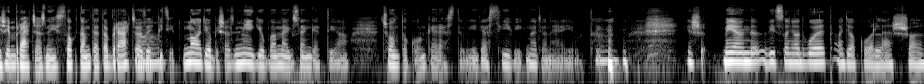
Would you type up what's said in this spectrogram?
és én brácsázni is szoktam, tehát a brácsa az Aha. egy picit nagyobb, és az még jobban megzengeti a csontokon keresztül, így a szívig nagyon eljut. és milyen viszonyod volt a gyakorlással?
